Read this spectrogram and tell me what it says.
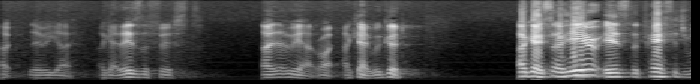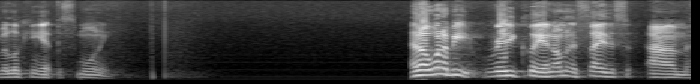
Oh, there we go. Okay, there's the first. Oh, there we are. Right. Okay, we're good. Okay, so here is the passage we're looking at this morning. And I want to be really clear, and I'm going to say this um,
